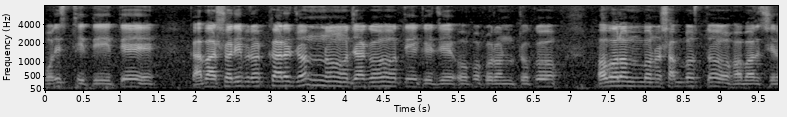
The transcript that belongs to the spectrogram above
পরিস্থিতিতে কাবা শরীফ রক্ষার জন্য জাগতিক যে উপকরণটুকু অবলম্বন সাব্যস্ত হবার ছিল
